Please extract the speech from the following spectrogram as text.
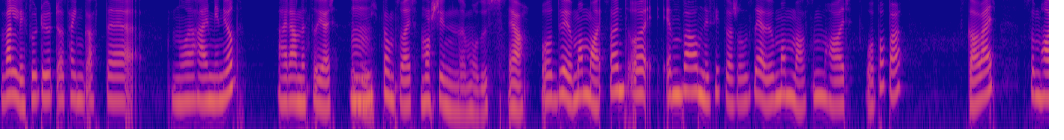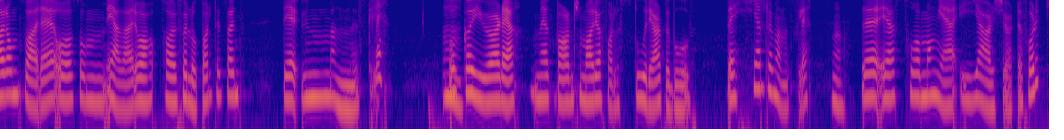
Veldig fort gjort å tenke at eh, nå er det her min jobb. Det her er jeg nødt til å gjøre. Mm. mitt ansvar. Maskinmodus. Ja, og du er jo mamma, sant? Og i en vanlig situasjon så er det jo mamma som har, og pappa, skal være, som har ansvaret, og som er der og tar følge opp alt? Det er umenneskelig Mm. å skal gjøre det med et barn som har iallfall store hjelpebehov. Det er helt umenneskelig. Ja. Det er så mange ihjelkjørte folk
